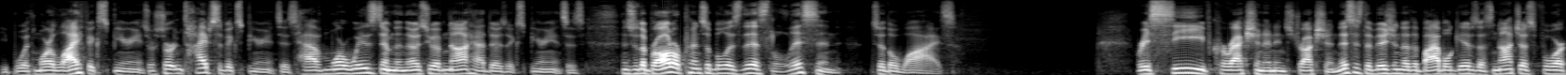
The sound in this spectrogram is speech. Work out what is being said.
People with more life experience or certain types of experiences have more wisdom than those who have not had those experiences. And so the broader principle is this listen to the wise. Receive correction and instruction. This is the vision that the Bible gives us, not just for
